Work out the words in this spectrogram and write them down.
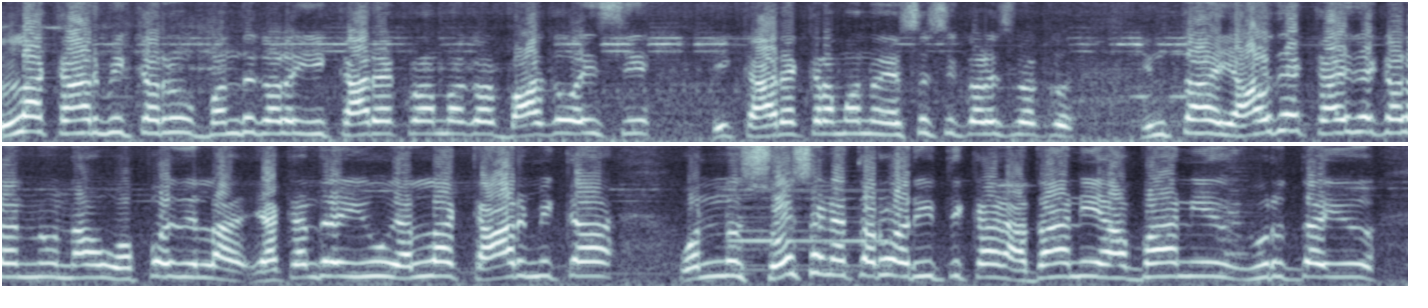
ಎಲ್ಲ ಕಾರ್ಮಿಕರು, ಬಂಧುಗಳು ಈ ಕಾರ್ಯಕ್ರಮಗಳು ಭಾಗವಹಿಸಿ ಈ ಕಾರ್ಯಕ್ರಮವನ್ನು ಯಶಸ್ವಿಗೊಳಿಸಬೇಕು. ಇಂಥ ಯಾವುದೇ ಕಾಯ್ದೆಗಳನ್ನು ನಾವು ಒಪ್ಪೋದಿಲ್ಲ. ಯಾಕಂದರೆ ಇವು ಎಲ್ಲ ಕಾರ್ಮಿಕ ಒಂದು ಶೋಷಣೆ ತರುವ ರೀತಿ ಕಾ ಅದಾನಿ, ಅಬಾನಿ, ವಿರುದ್ಧ ಇವು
